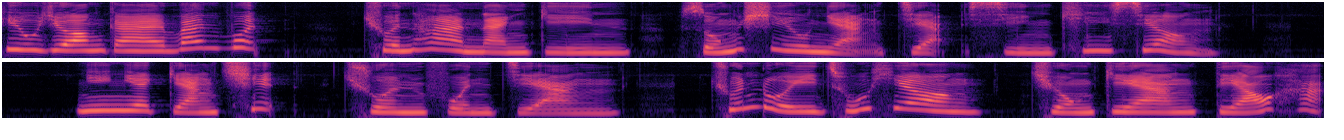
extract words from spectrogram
后江界万物，春夏难见松树娘接新气象。二月江七，春分江。chuyển đổi chú hướng chống kiang đéo hạ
